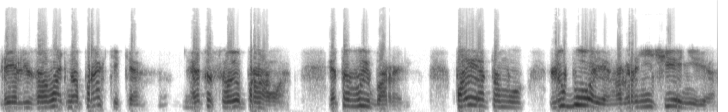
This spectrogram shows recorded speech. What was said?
реализовать на практике это свое право. Это выборы. Поэтому любое ограничение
